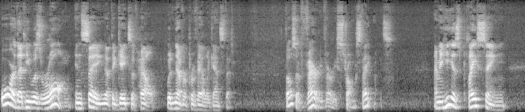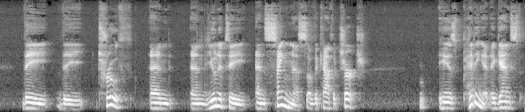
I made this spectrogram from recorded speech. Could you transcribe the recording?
or that he was wrong in saying that the gates of hell would never prevail against it. Those are very, very strong statements. I mean, he is placing the the truth and and unity and sameness of the Catholic Church. He is pitting it against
